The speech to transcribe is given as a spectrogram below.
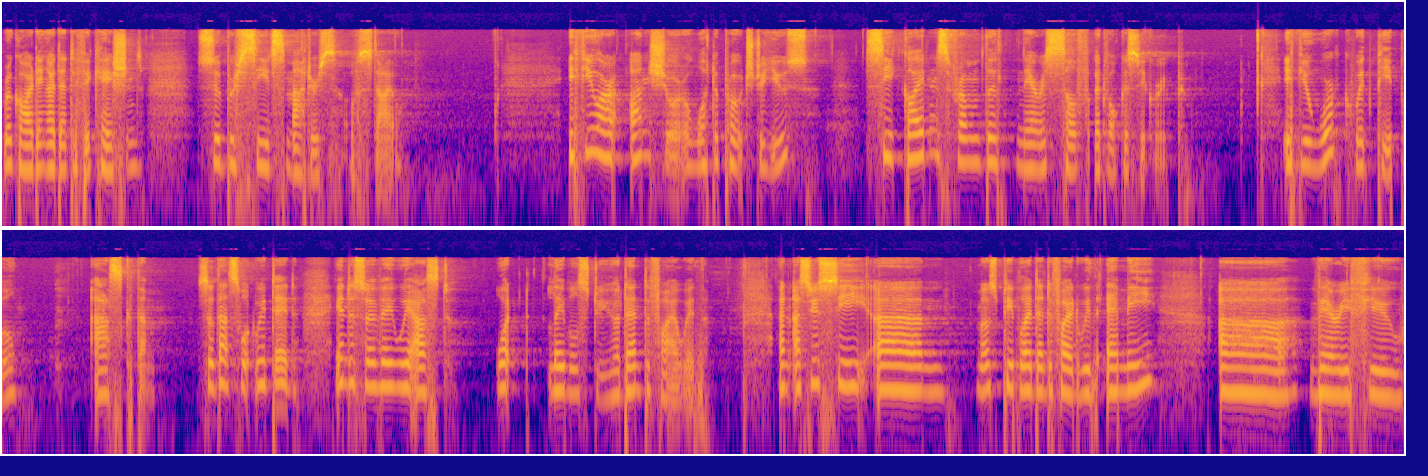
regarding identification supersedes matters of style. If you are unsure of what approach to use, seek guidance from the nearest self advocacy group. If you work with people, ask them. So that's what we did. In the survey, we asked, What labels do you identify with? And as you see, um, most people identified with ME, uh, very few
